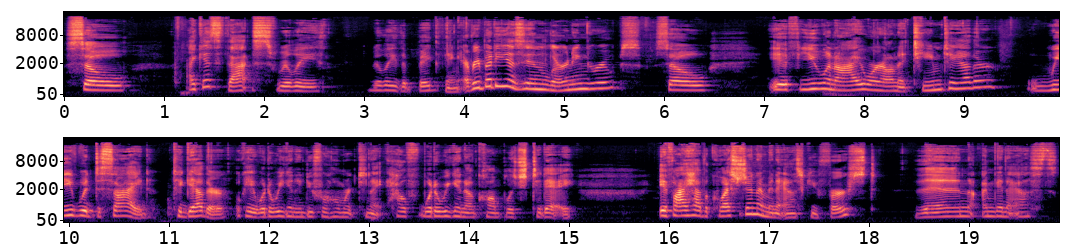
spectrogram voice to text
So I guess that's really really the big thing. Everybody is in learning groups. So if you and I were on a team together, we would decide together, okay, what are we going to do for homework tonight? How what are we going to accomplish today? If I have a question, I'm going to ask you first. Then I'm going to ask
